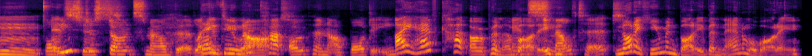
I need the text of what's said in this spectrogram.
Mm, Bodies it's just, don't smell good. Like they if do you to cut open a body I have cut open a and body. smelt it, Not a human body, but an animal body.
